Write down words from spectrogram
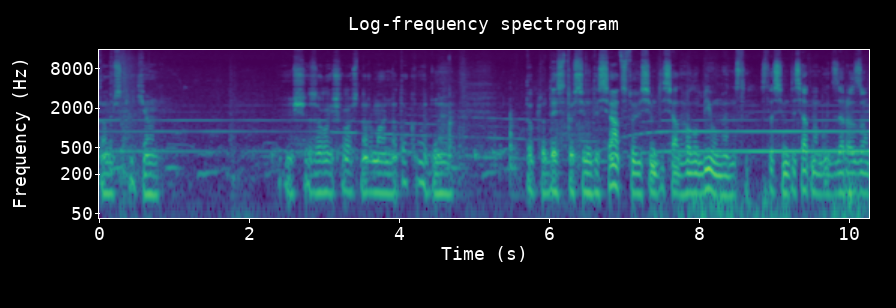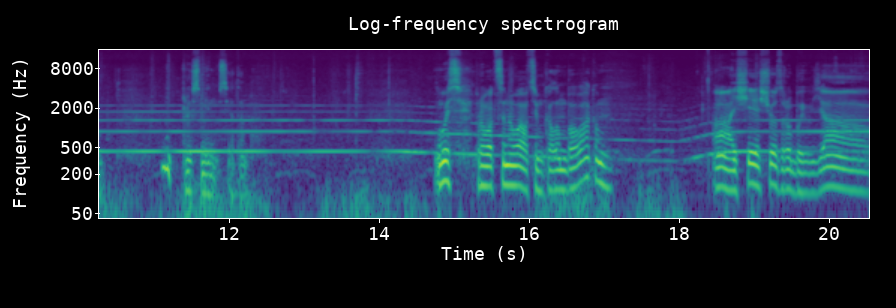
там скільки. Ще залишилось нормально так одне. Тобто десь 170-180 голубів у мене. 170, мабуть, заразом. Ну, плюс-мінус я там. Ось провакцинував цим коломбоваком. А, і ще я що зробив? Я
